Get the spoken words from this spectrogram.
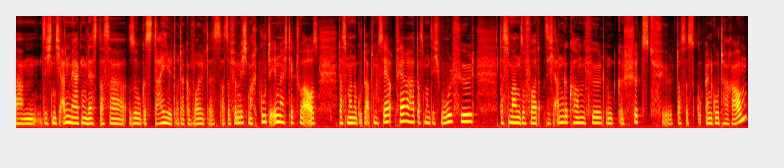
ähm, sich nicht anmerken lässt, dass er so gestylt oder gewollt ist. Also für mich macht gute Innenarchitektur aus, dass man eine gute Atmosphäre hat, dass man sich wohlfühlt, dass man sofort sich angekommen fühlt und geschützt fühlt. Das ist ein guter Raum.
